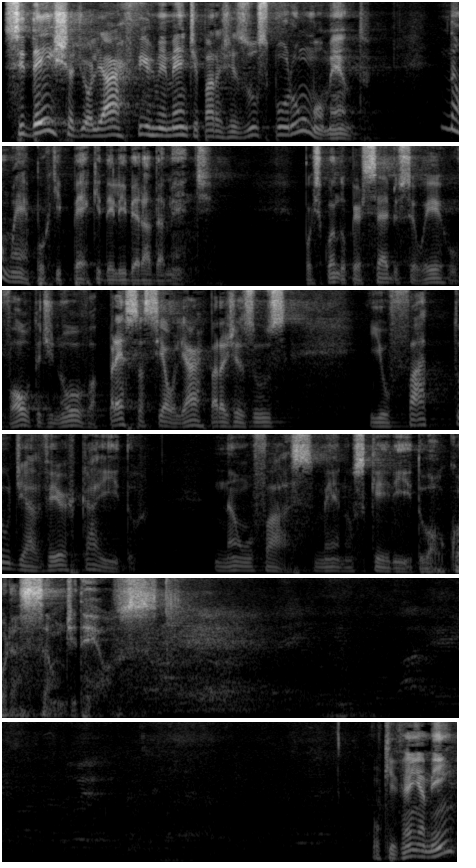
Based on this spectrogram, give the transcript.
se deixa de olhar firmemente para Jesus por um momento, não é porque peque deliberadamente pois quando percebe o seu erro, volta de novo, apressa-se a olhar para Jesus, e o fato de haver caído não o faz menos querido ao coração de Deus. O que vem a mim,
